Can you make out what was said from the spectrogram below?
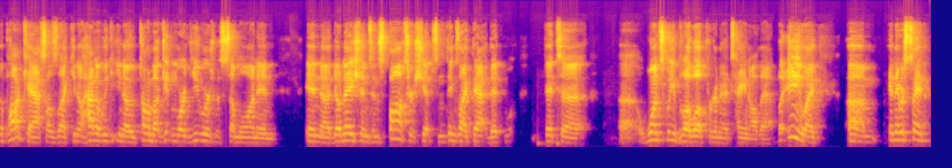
the podcast. I was like you know how do we you know talking about getting more viewers with someone and in uh, donations and sponsorships and things like that that that uh, uh, once we blow up we're going to attain all that. But anyway um and they were saying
